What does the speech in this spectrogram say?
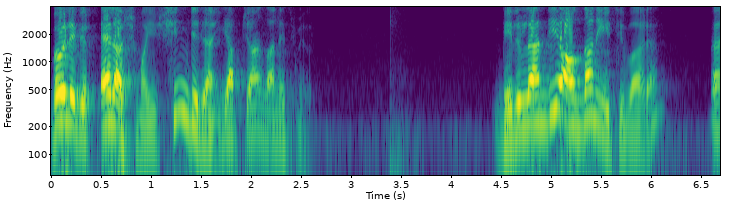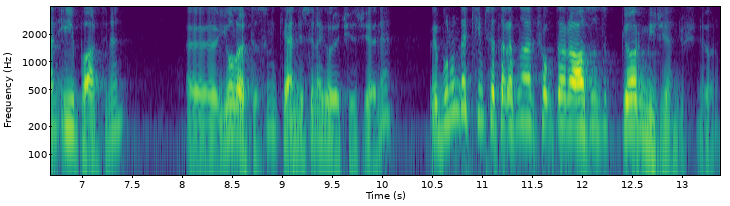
böyle bir el açmayı şimdiden yapacağını zannetmiyorum. Belirlendiği andan itibaren ben İyi Parti'nin e, yol haritasını kendisine göre çizeceğini ve bunun da kimse tarafından çok da rahatsızlık görmeyeceğini düşünüyorum.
